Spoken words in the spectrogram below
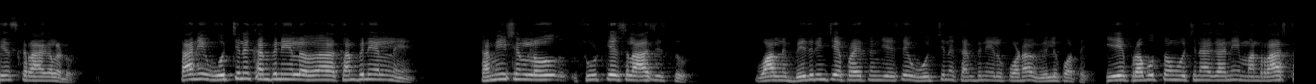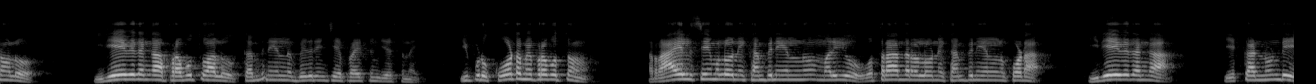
తీసుకురాగలడు. కానీ వచ్చిన కంపెనీల కంపెనీలని కమిషన్లు సూట్ కేసులు ఆశిస్తూ వాళ్ళని బెదిరించే ప్రయత్నం చేస్తే వచ్చిన కంపెనీలు కూడా వెళ్ళిపోతాయి. ఏ ప్రభుత్వం వచ్చినా కానీ మన రాష్ట్రంలో ఇదే విధంగా ప్రభుత్వాలు కంపెనీలను బెదిరించే ప్రయత్నం చేస్తున్నాయి. ఇప్పుడు కూటమి ప్రభుత్వం రాయలసీమలోని కంపెనీలను మరియు ఉత్తరాంధ్రలోని కంపెనీలను కూడా ఇదే విధంగా ఇక్కడి నుండి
